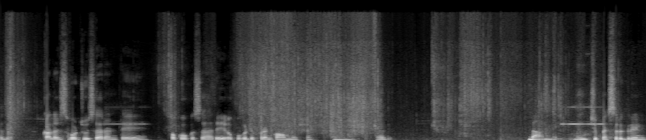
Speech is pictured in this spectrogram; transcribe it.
అదే. కలర్స్ కూడా చూసారంటే ఒక్కొక్కసారి ఒక్కొక్క డిఫరెంట్ కాంబినేషన్ అది. బాగుంది. మంచి పెసర్ green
